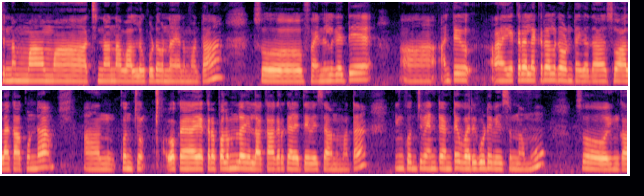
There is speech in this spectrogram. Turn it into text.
చిన్నమ్మ మా చిన్నాన్న వాళ్ళు కూడా ఉన్నాయన్నమాట. సో ఫైనల్గా అయితే అంటే ఎకరాలు ఎకరాలుగా ఉంటాయి కదా. సో అలా కాకుండా కొంచెం ఒక ఎకర పొలంలో ఇలా కాకరకాయలు అయితే వేసామన్నమాట. ఇంకొంచెం ఏంటంటే వరి కూడా వేసున్నాము. సో ఇంకా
